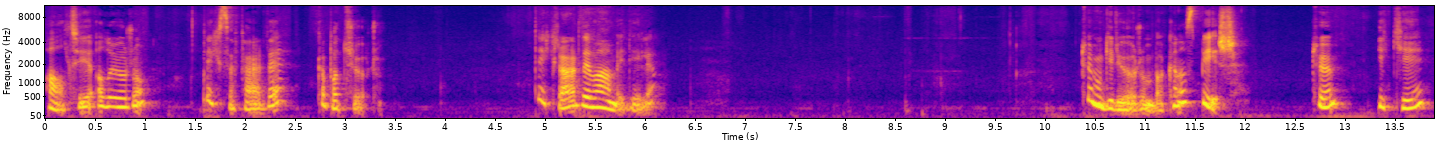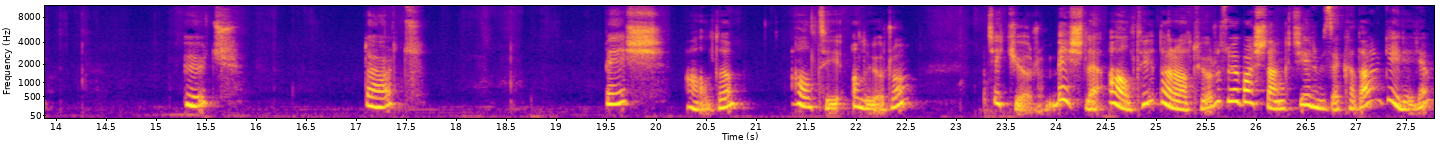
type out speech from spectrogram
6'yı alıyorum. Tek seferde kapatıyorum. Tekrar devam edelim. Tüm giriyorum bakınız. 1 tüm 2 3 4 5 aldım. 6'yı alıyorum. Çekiyorum. 5 ile 6'yı daraltıyoruz ve başlangıç yerimize kadar gelelim.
